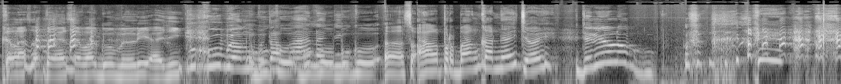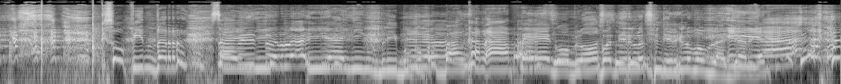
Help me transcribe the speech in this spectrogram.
kelas 1 SMA gue beli anjing Buku bang. buku apaan, buku anjing? buku eh, soal perbankannya coy Jadi lu so pinter So pinter, anjing. iya anjing beli buku Iya. perbankan apa goblos buat diri lu sendiri lu mau belajar iya gitu.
